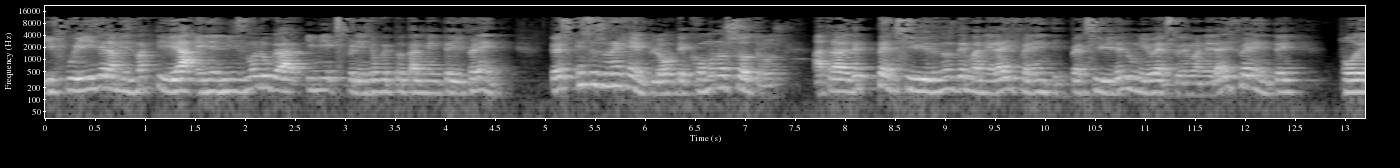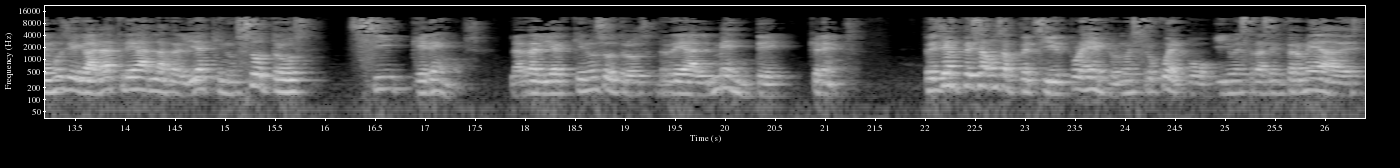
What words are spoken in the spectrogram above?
y fui de la misma actividad en el mismo lugar y mi experiencia fue totalmente diferente. Entonces, esto es un ejemplo de cómo nosotros a través de percibirnos de manera diferente, percibir el universo de manera diferente, podemos llegar a crear la realidad que nosotros sí queremos, la realidad que nosotros realmente queremos. Entonces ya empezamos a percibir, por ejemplo, nuestro cuerpo y nuestras enfermedades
